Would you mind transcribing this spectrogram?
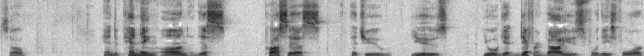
So, and depending on this process that you use, you will get different values for these four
